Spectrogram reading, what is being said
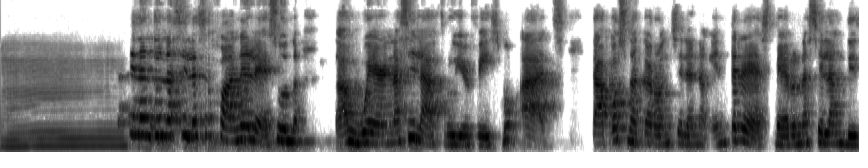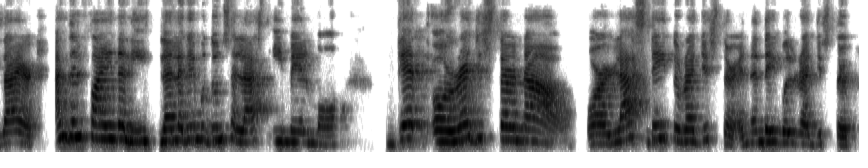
Mm. Kasi nandun na sila sa funnel eh. So, aware na sila through your Facebook ads. Tapos, nagkaroon sila ng interest. Meron na silang desire. And then finally, lalagay mo dun sa last email mo, get or register now or last day to register and then they will register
